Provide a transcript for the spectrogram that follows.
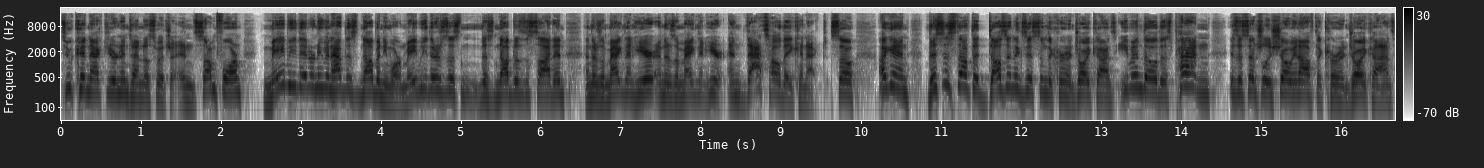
to connect your Nintendo Switch. In some form, maybe they don't even have this nub anymore. Maybe there's this this nub doesn't slide in, and there's a magnet here, and there's a magnet here, and that's how they connect. So again, this is stuff that doesn't exist in the current Joy-Cons, even though this patent is essentially showing off the current Joy-Cons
